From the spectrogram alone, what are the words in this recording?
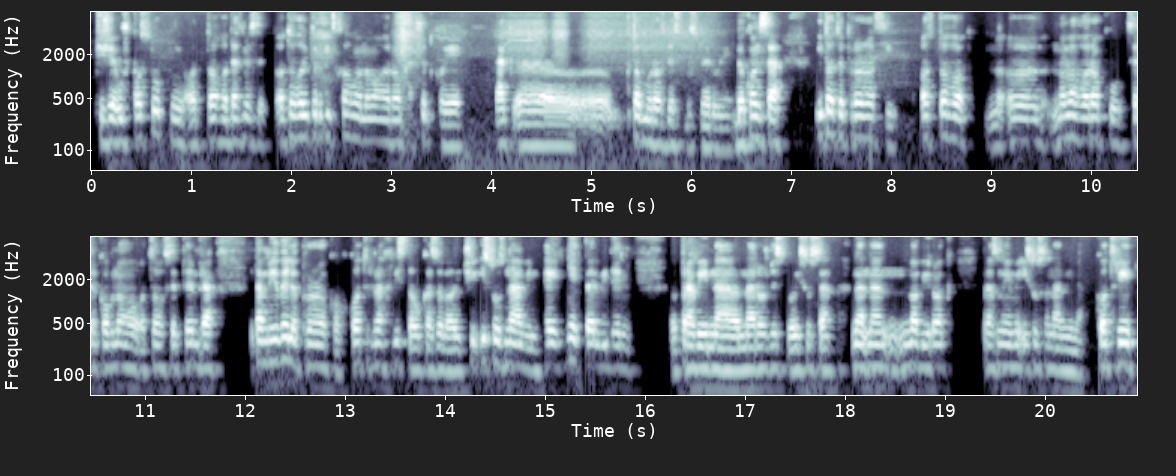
Čiže už postupne od toho, od toho liturgického nového roka všetko je tak e, k tomu rozdesku smeruje. Dokonca i toto proroci od toho no, e, nového roku cerkovného, od toho septembra, tam je veľa prorokov, ktorí na Krista ukazovali, či Isus Návin, hej, hneď prvý deň praví na, na roždestvo Isusa, na, na nový rok, praznujeme Isusa Navina, ktorý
